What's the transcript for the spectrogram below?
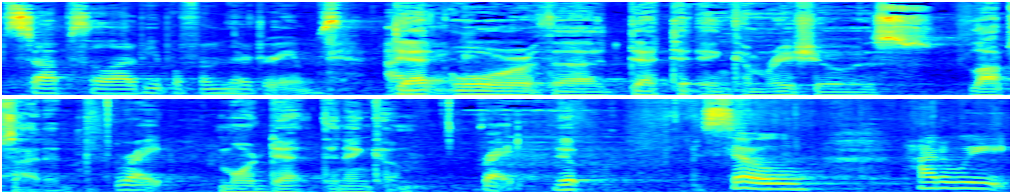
stops a lot of people from their dreams. Debt or the debt to income ratio is lopsided. Right. More debt than income. Right. Yep. So, how do we?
